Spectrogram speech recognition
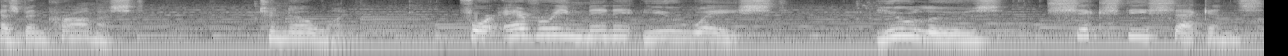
has been promised to no one. For every minute you waste, you lose 60 seconds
